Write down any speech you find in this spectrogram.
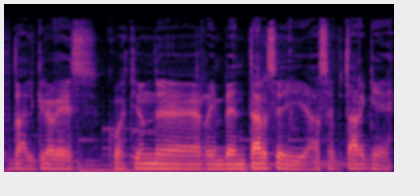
Total, creo que es cuestión de reinventarse y aceptar que,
